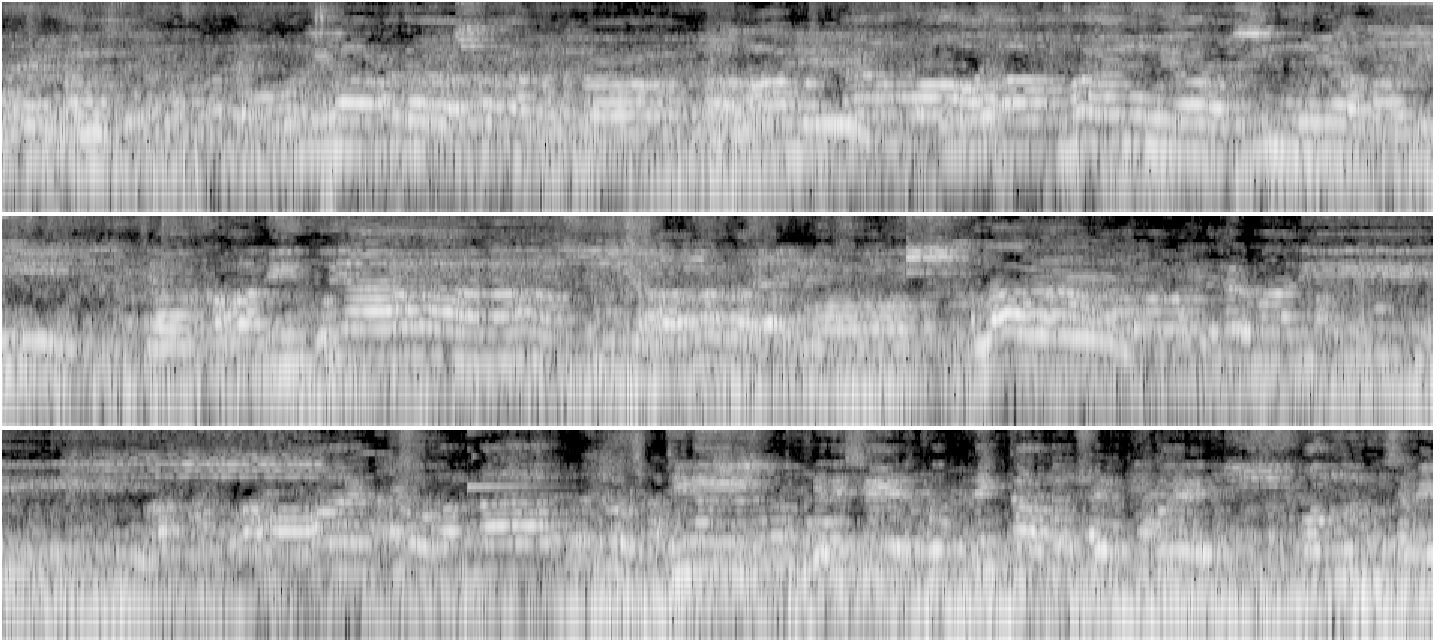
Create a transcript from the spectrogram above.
وفي الآخرة حسنة وقنا عذاب النار. يا الله يا رحمن يا رحيم يا مالك يا خالق يا প্রত্যেকটা মানুষের হৃদয়ে স্পন্দন হিসেবে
